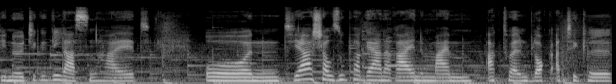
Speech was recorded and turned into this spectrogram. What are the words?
die nötige Gelassenheit. Und ja, schau super gerne rein in meinem aktuellen Blogartikel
